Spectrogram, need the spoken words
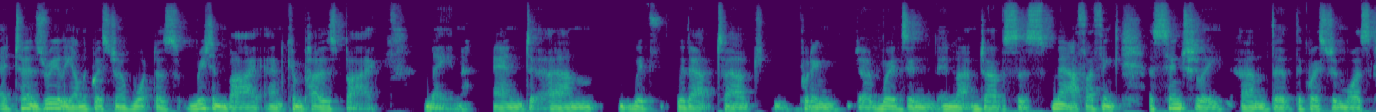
it turns really on the question of what does written by and composed by mean. And um, with without uh, putting uh, words in, in Martin Jarvis's mouth, I think essentially um, the the question was:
